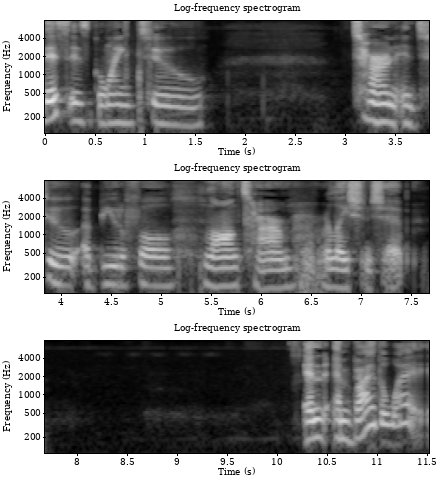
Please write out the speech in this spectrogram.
This is going to turn into a beautiful long term relationship. And and by the way,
